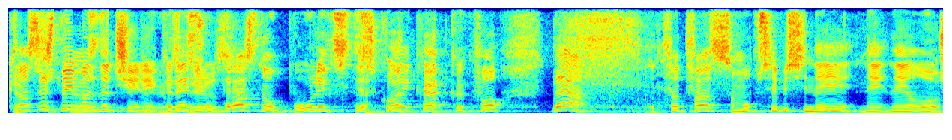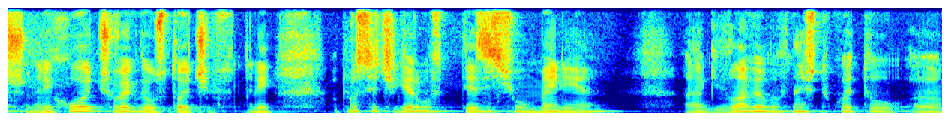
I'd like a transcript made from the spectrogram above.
това също има значение. Къде си отраснал по улиците, с кой, как, какво. Да, това, това само по себе си не е, не, не е лошо. Нали? Хубаво е човек да е устойчив. Нали? Въпросът е, че Гергов тези си умения а, ги влага в нещо, което... А,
